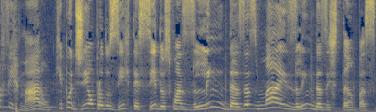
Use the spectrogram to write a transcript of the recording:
afirmaram que podiam produzir tecidos com as lindas, as mais lindas estampas.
